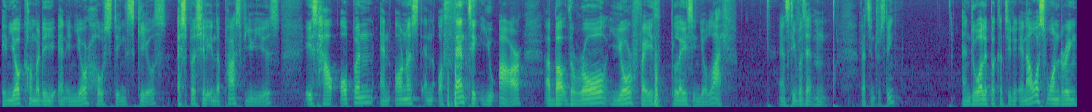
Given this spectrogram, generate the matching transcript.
in your comedy and in your hosting skills, especially in the past few years, is how open and honest and authentic you are about the role your faith plays in your life. And Stephen said, hmm, that's interesting. And Dua Lipa continued, and I was wondering,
